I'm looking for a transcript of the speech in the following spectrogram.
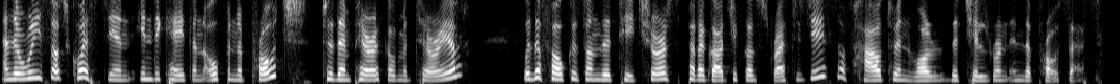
And the research question indicate an open approach to the empirical material with a focus on the teacher's pedagogical strategies of how to involve the children in the process.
